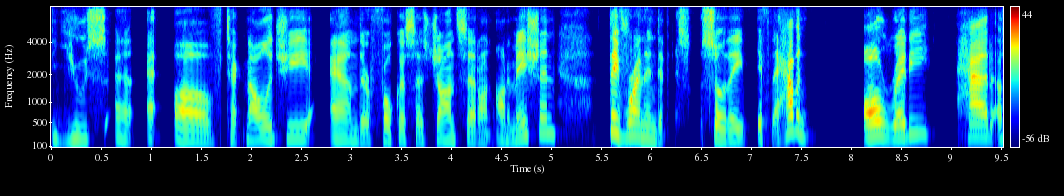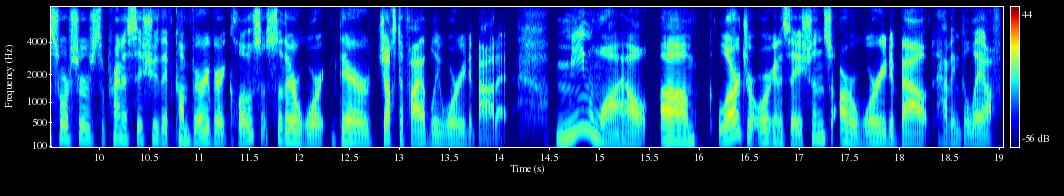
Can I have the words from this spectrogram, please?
use of technology and their focus, as John said, on automation, they've run into this. So they, if they haven't already had a sorcerer's apprentice issue, they've come very, very close. So they're wor- they're justifiably worried about it. Meanwhile, um, larger organizations are worried about having to lay off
